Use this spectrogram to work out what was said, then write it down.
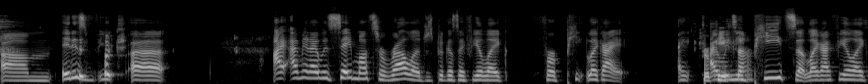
Um, it is. Uh, I I mean, I would say mozzarella just because I feel like for pe- like I. I, I would need pizza. Like I feel like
